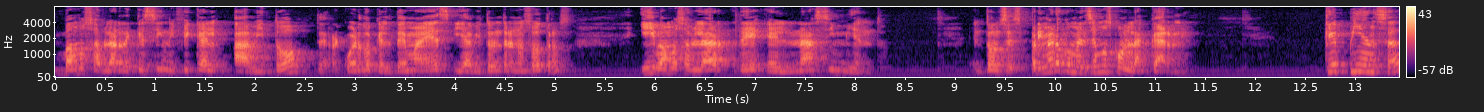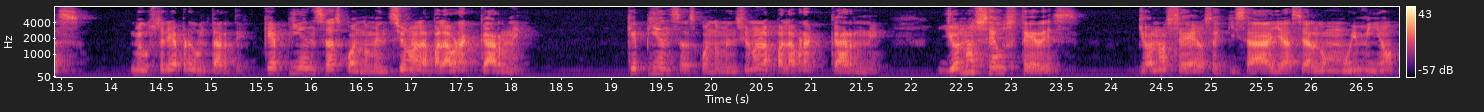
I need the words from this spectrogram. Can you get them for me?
vamos a hablar de qué significa el hábito, te recuerdo que el tema es y habitó entre nosotros, y vamos a hablar de el nacimiento. Entonces, primero comencemos con la carne. ¿Qué piensas? Me gustaría preguntarte, ¿qué piensas cuando menciono la palabra carne? ¿Qué piensas cuando menciono la palabra carne? Yo no sé ustedes, yo no sé, o sea, quizá ya sea algo muy mío,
